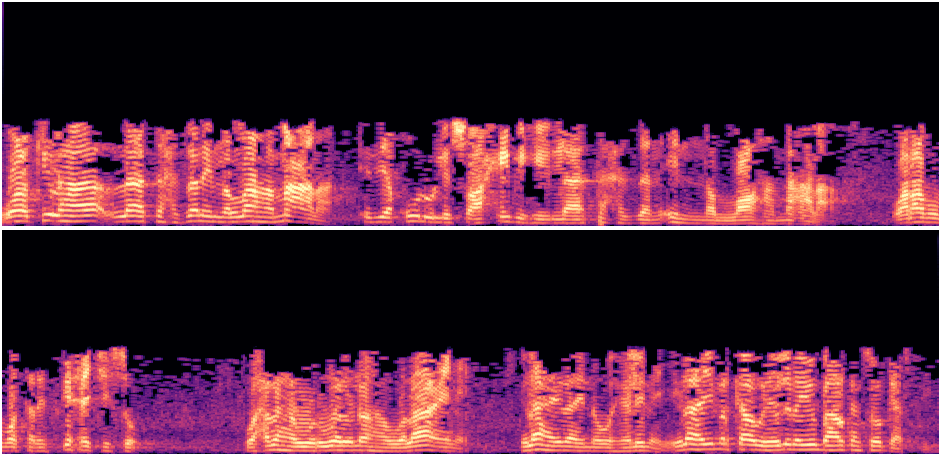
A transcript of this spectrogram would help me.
waa laa taxzan ina allaha macana id yaqulu lisaaxibihi laa taxzan ina allaha macana war abubakar iska xejiso. Waxba ha warwarinoo ha walaacine. Ilaahay baa ina wehelinaya. Ilaahay markaa wehelinaya un baa halkan soo gaarsiiyey.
